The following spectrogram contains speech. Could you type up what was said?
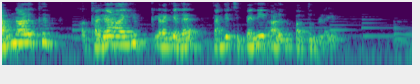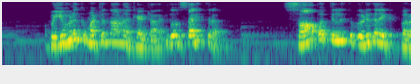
அந்நாளுக்கு கல்யாணம் ஆகி கிடைக்கல தங்கச்சி பெண்ணின் ஆளுக்கு பத்து பிள்ளைகள். அப்ப இவளுக்கு மட்டும்தான் நான் கேட்டா இது ஒரு சரித்திரம். சாபத்திலிருந்து விடுதலைக்கு பெற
